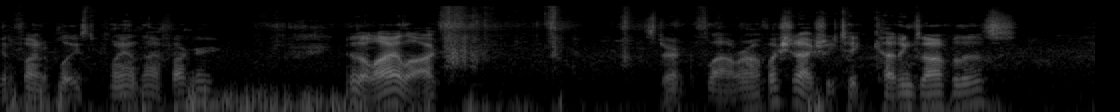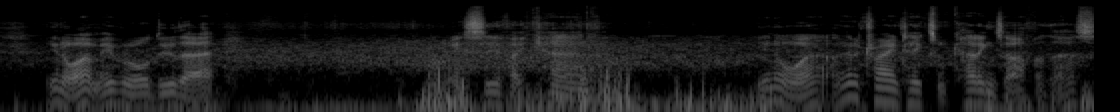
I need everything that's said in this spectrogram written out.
Gotta find a place to plant that fucker. There's a lilac. Starting to flower off. I should actually take cuttings off of this. You know what? Maybe we'll do that. Let me see if I can. You know what? I'm gonna try and take some cuttings off of this.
